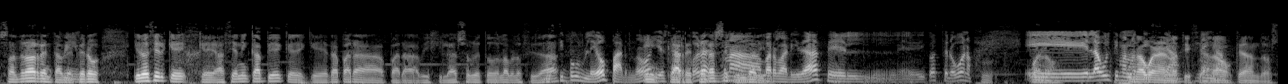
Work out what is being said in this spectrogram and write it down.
Saldrá rentable. Sí. Pero quiero decir que, que hacían hincapié que, que era para, para vigilar sobre todo la velocidad. Es tipo un leopard, ¿no? En y carreteras es una barbaridad el helicóptero. Bueno, Bueno, eh, la última Una noticia. buena noticia, Venga. no, quedan dos.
